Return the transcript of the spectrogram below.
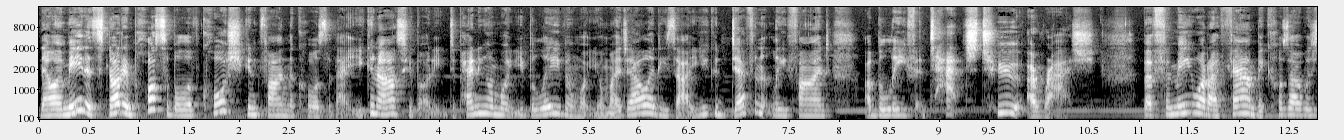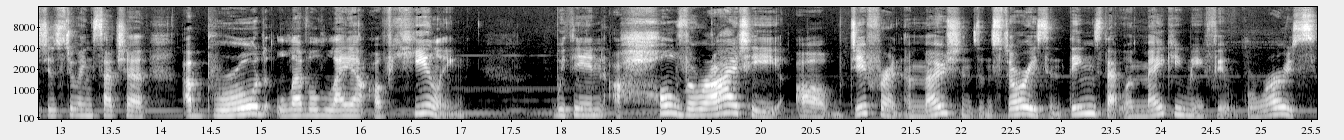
Now, I mean, it's not impossible. Of course, you can find the cause of that. You can ask your body, depending on what you believe and what your modalities are, you could definitely find a belief attached to a rash. But for me, what I found, because I was just doing such a, a broad level layer of healing within a whole variety of different emotions and stories and things that were making me feel gross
